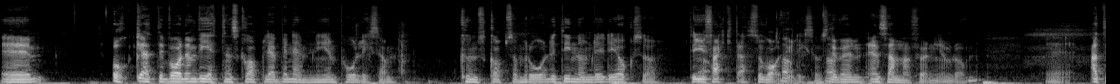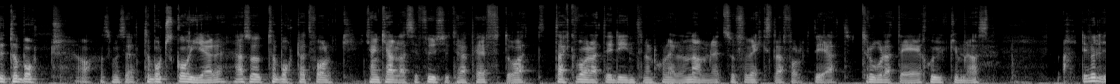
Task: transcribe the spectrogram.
Eh, och att det var den vetenskapliga benämningen på liksom kunskapsområdet inom det, det är också det är ju ja. fakta, så var det ju liksom. Så det var en, en sammanföring av dem. Eh, att det tar bort, ja, vad ska man säga, tar bort skojare. Alltså tar bort att folk kan kalla sig fysioterapeut och att tack vare att det är det internationella namnet så förväxlar folk det att tror att det är sjukgymnast. Det är väl,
